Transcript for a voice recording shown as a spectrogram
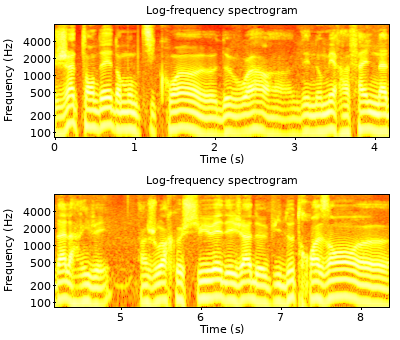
J'attendais dans mon petit coin euh, de voir un dénommé Raphaël Nadal arriver. Un joueur que je suivais déjà depuis 2-3 ans euh,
